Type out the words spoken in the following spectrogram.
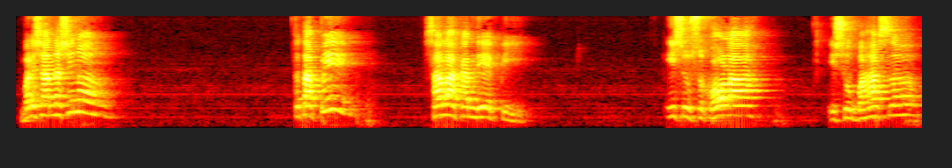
Barisan Nasional. Tetapi salahkan DAP. Isu sekolah, isu bahasa.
